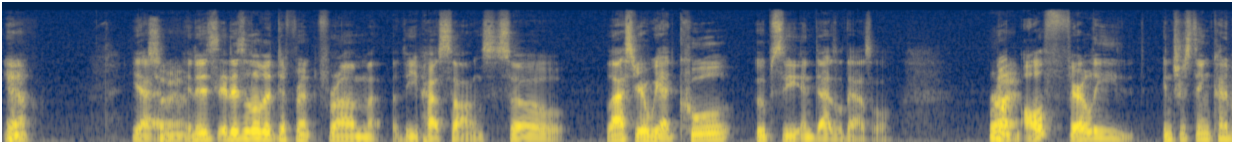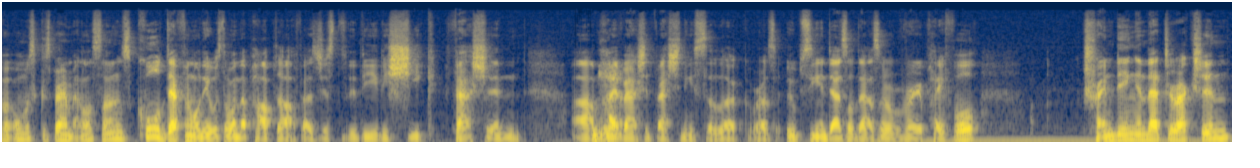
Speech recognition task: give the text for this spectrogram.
yeah. Yeah, so, yeah, it is. It is a little bit different from the past songs. So last year we had "Cool," "Oopsie," and "Dazzle Dazzle." Right. all fairly interesting, kind of almost experimental songs. "Cool" definitely was the one that popped off as just the the chic fashion, um, yeah. high fashion fashionista look. Whereas "Oopsie" and "Dazzle Dazzle" were very playful trending in that direction.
